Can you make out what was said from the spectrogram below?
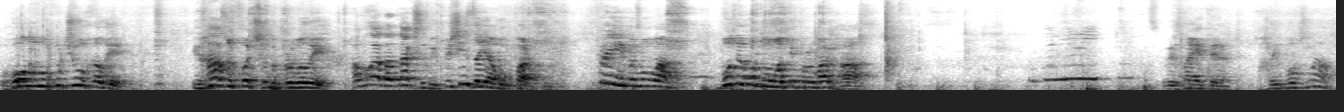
голову почухали. І газу хочуть, щоб провели. А влада так собі, пишіть заяву в партії, Приймемо вас. Будемо думати про ваш газ. Ви знаєте, але Бог знав.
